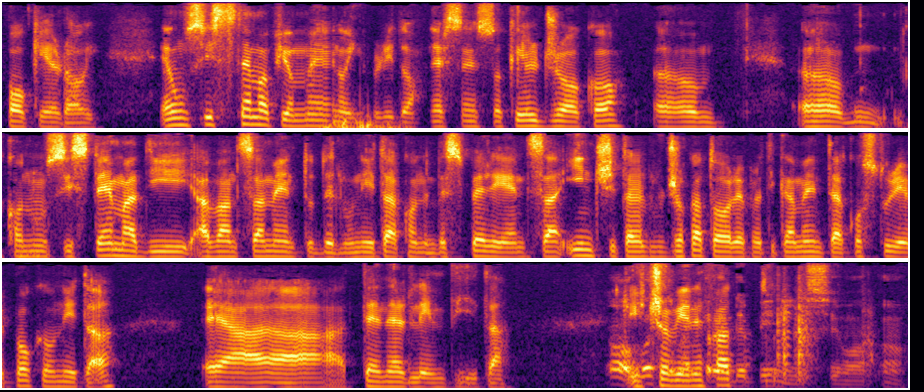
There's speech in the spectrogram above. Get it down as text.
pochi eroi è un sistema più o meno ibrido, nel senso che il gioco um, um, con un sistema di avanzamento dell'unità con l'esperienza incita il giocatore praticamente a costruire poche unità e a tenerle in vita. Oh, e ciò viene fatto benissimo. Oh.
